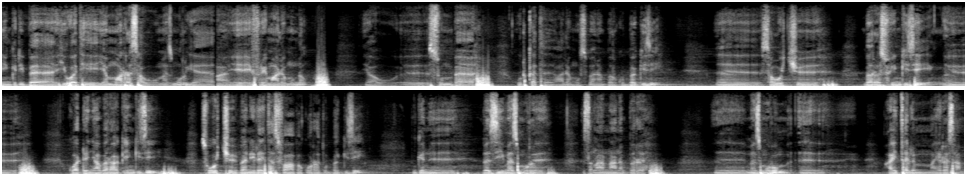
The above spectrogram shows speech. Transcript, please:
እኔ እንግዲህ በህይወቴ የማረሳው መዝሙር የኤፍሬም አለሙን ነው። ያው እሱም በውድቀት ዓለም ውስጥ በነበርኩበት ጊዜ ሰዎች በረሱኝ ጊዜ ጓደኛ በራቀኝ ጊዜ ሰዎች በእኔ ላይ ተስፋ በቆረጡበት ጊዜ ግን በዚህ መዝሙር እጽናና ነበረ። መዝሙሩም አይጥልም አይረሳም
